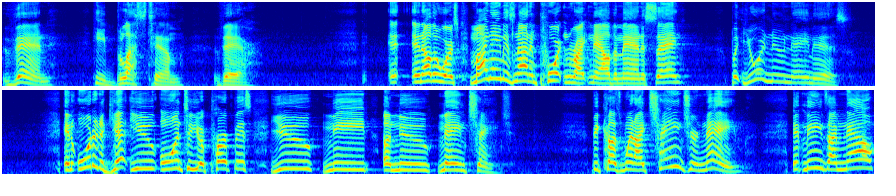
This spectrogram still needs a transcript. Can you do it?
Then he blessed him there. In other words, my name is not important right now, the man is saying, but your new name is. In order to get you onto your purpose, you need a new name change. Because when I change your name, it means I'm now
